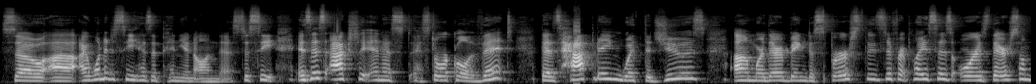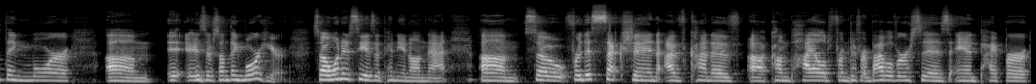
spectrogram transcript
So uh, I wanted to see his opinion on this to see is this actually an his- historical event that is happening with the Jews um, where they're being dispersed to these different places, or is there something more? Um, is there something more here? So I wanted to see his opinion on that. Um, so for this section, I've kind of uh, compiled from different Bible verses and Piper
